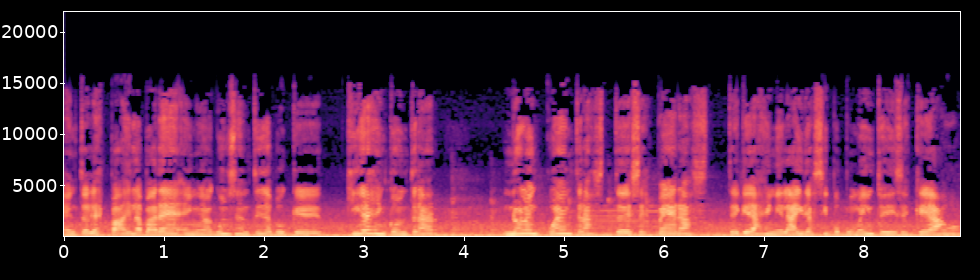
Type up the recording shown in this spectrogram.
entre la espada y la pared en algún sentido, porque quieres encontrar, no lo encuentras, te desesperas, te quedas en el aire así por momentos y dices, ¿qué hago?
